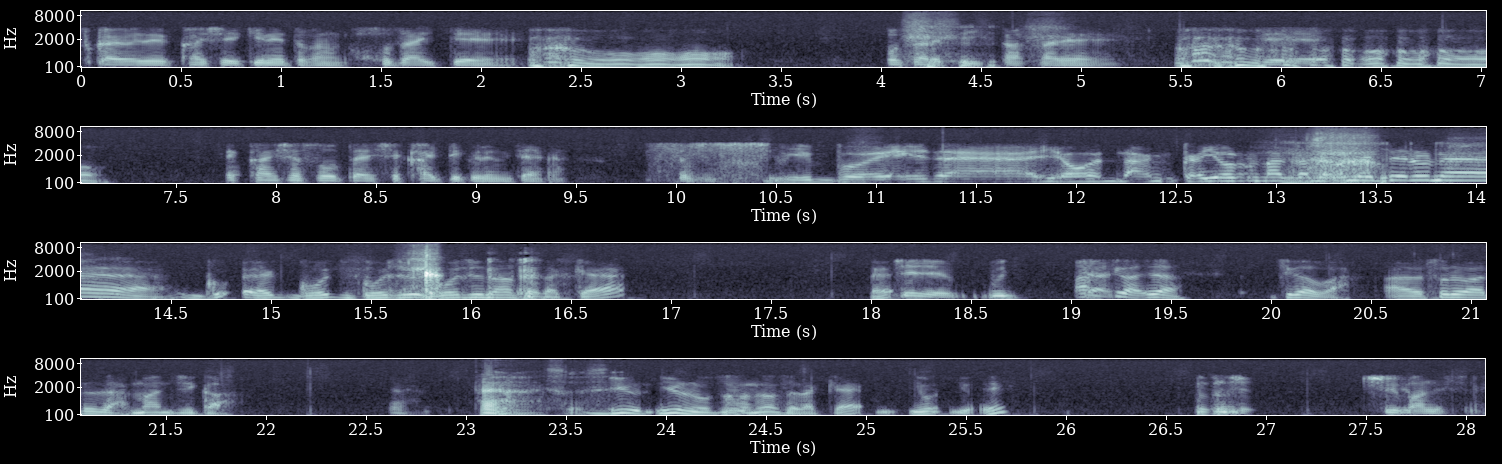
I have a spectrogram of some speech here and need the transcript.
二日酔いで会社行けねえとかなんかほざいて、うん。干されて生かされ、でで会社早退して帰ってくるみたいな。渋いねよ。なんか世の中で埋めてるね。ごえ、ご50、50何歳だっけ？え？違う違う、ぶあ、違う、いや、違うわ。あ、それはあれだ。万事か。はいはいそうですのお父さん何歳だっけ？よ、よえ？40中盤ですね。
